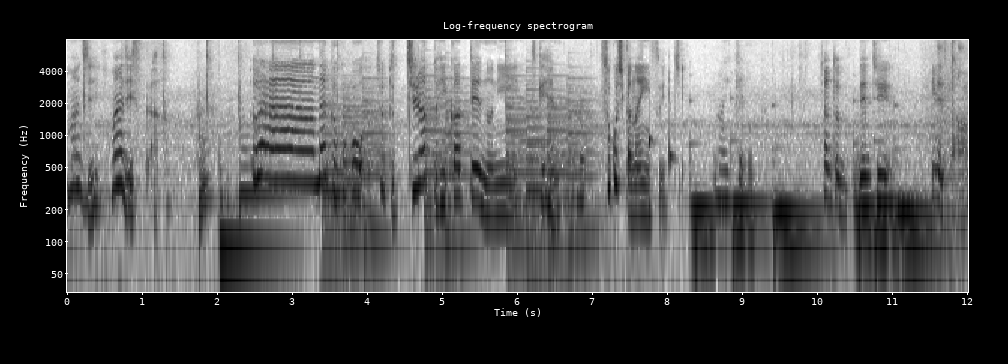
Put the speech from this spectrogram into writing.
マジ？マジっすか？ーなんかここちょっとチラッと光ってんのにつけへん。そこしかないんスイッチ。ないけど。ちゃんと電池入れた？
